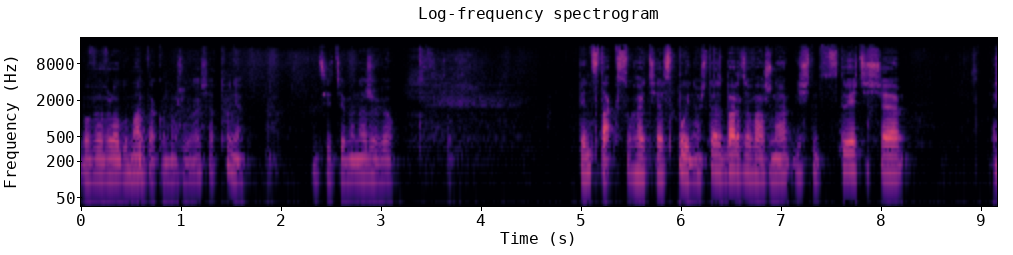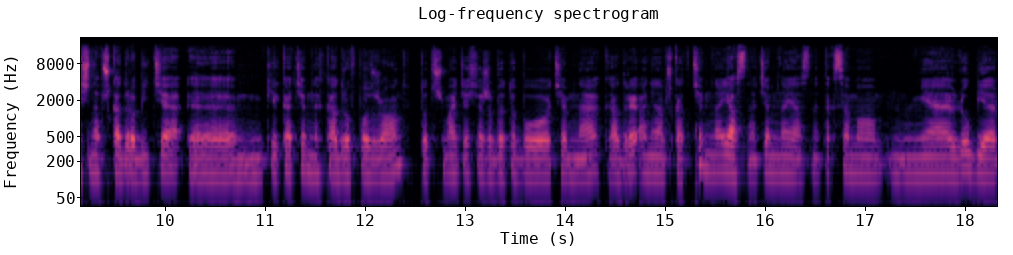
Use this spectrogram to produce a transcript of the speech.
bo we vlogu mam taką możliwość, a tu nie. Więc jedziemy na żywioł. Więc tak, słuchajcie, spójność to jest bardzo ważne. Jeśli decydujecie się, jeśli na przykład robicie yy, kilka ciemnych kadrów pod rząd, to trzymajcie się, żeby to było ciemne kadry, a nie na przykład ciemne, jasne, ciemne, jasne. Tak samo nie lubię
